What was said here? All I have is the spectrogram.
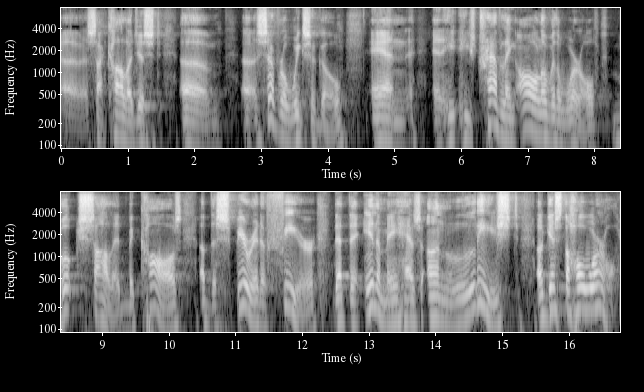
uh, psychologist um, uh, several weeks ago, and and he, he's traveling all over the world, book solid, because of the spirit of fear that the enemy has unleashed against the whole world.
